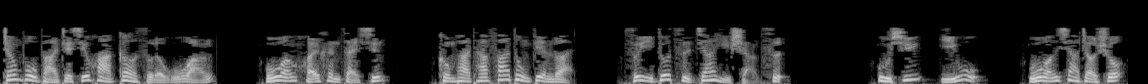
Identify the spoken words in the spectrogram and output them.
张布把这些话告诉了吴王，吴王怀恨在心，恐怕他发动变乱，所以多次加以赏赐。戊戌一物，吴王下诏说：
